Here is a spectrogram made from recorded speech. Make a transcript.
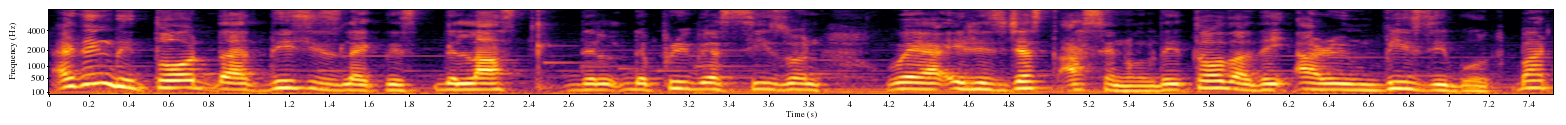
I think they thought that this is like this the last the, the previous season where it is just Arsenal. They thought that they are invisible. But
